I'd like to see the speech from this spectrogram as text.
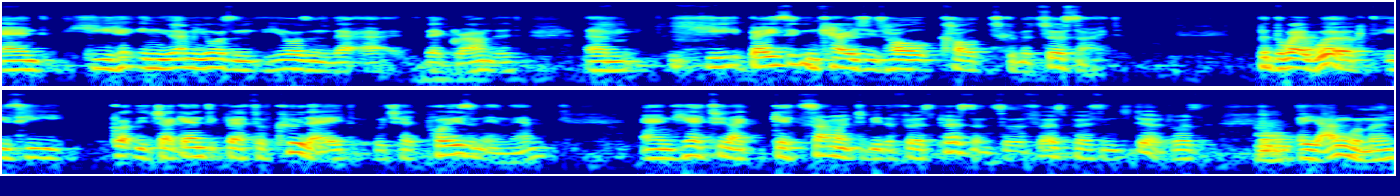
and he, I mean, he wasn't he wasn't that, uh, that grounded. Um, he basically encouraged his whole cult to commit suicide. But the way it worked is he got these gigantic vats of Kool Aid, which had poison in them, and he had to like get someone to be the first person. So the first person to do it was a young woman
